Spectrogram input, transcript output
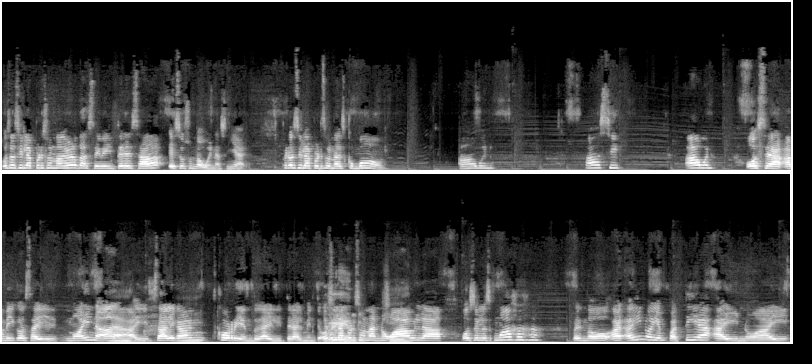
O sea, si la persona de verdad se ve interesada, eso es una buena señal. Pero si la persona es como, Ah, bueno. Ah, sí. Ah, bueno. O sea, amigos, ahí no hay nada. Mm. Ahí salgan mm. corriendo de ahí, literalmente. O si la persona no habla, o se les como, ah, pues no, ahí no hay empatía, ahí no hay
